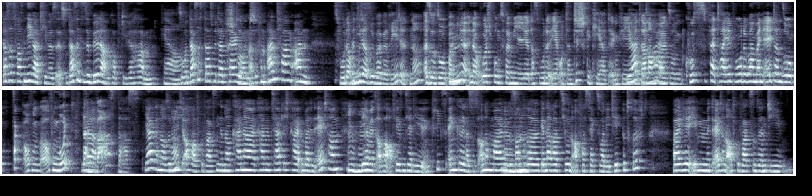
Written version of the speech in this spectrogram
dass es was Negatives ist. Und das sind diese Bilder im Kopf, die wir haben. Ja. So, und das ist das mit der Prägung. Stimmt. Also von Anfang an Es wurde auch nie darüber geredet, ne? Also so bei Mhm. mir in der Ursprungsfamilie, das wurde eher unter den Tisch gekehrt irgendwie. Ja, Wenn da total. nochmal so ein Kuss verteilt wurde bei meinen Eltern, so zack, auf den, auf den Mund, dann Ja. war's das. Ja, genau, so Ne? bin ich auch aufgewachsen. Genau, keine, keine Zärtlichkeiten bei den Eltern. Mhm. Wir haben jetzt aber auch, wir sind ja die Kriegsenkel, das ist auch nochmal eine Mhm. besondere Generation, auch was Sexualität betrifft, weil wir eben mit Eltern aufgewachsen sind, die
